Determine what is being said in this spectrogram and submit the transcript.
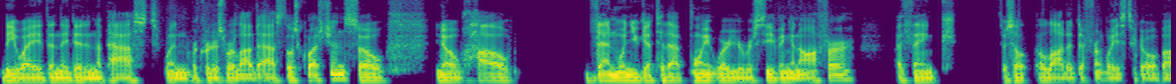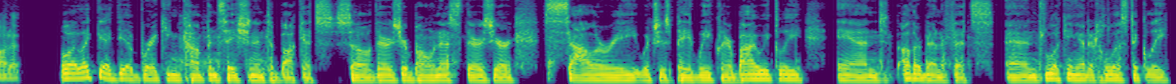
leeway than they did in the past when recruiters were allowed to ask those questions. So you know how then when you get to that point where you're receiving an offer, I think there's a, a lot of different ways to go about it. Well, I like the idea of breaking compensation into buckets. So there's your bonus, there's your salary, which is paid weekly or biweekly, and other benefits, and looking at it holistically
